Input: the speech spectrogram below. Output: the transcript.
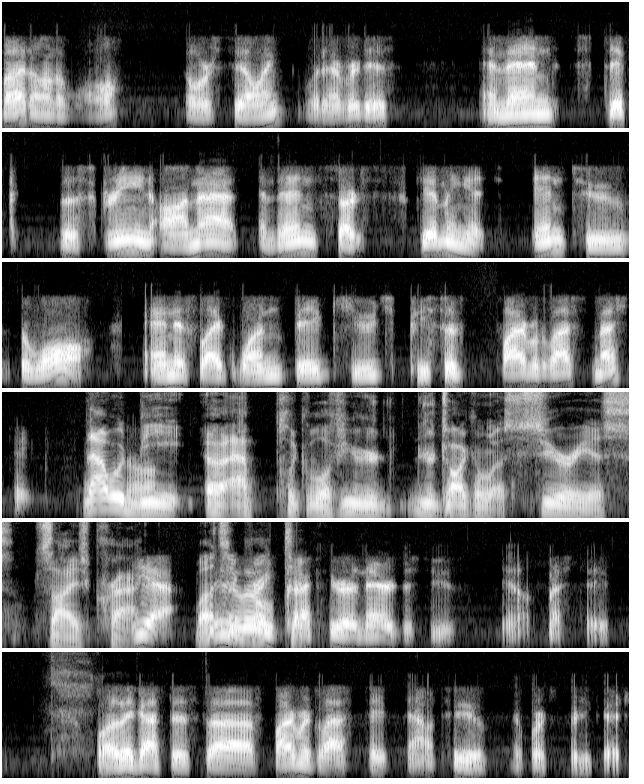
mud on the wall or ceiling, whatever it is, and then stick the screen on that, and then start skimming it into the wall. And it's like one big, huge piece of fiberglass mesh tape. That would be uh, applicable if you're you're talking about a serious size crack. Yeah, well, that's There's a little great crack tip. here and there. Just use you know mesh tape. Well, they got this uh, fiberglass tape now too. It works pretty good.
